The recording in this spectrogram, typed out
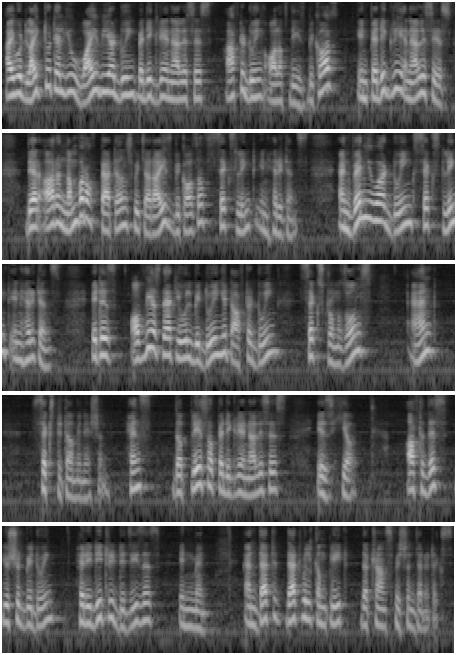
I would like to tell you why we are doing pedigree analysis after doing all of these because in pedigree analysis, there are a number of patterns which arise because of sex linked inheritance. And when you are doing sex linked inheritance, it is obvious that you will be doing it after doing sex chromosomes and sex determination. Hence, the place of pedigree analysis is here. After this, you should be doing hereditary diseases in men and that, that will complete the transmission genetics.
